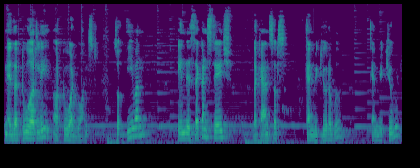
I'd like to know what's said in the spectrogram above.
neither too early or too advanced. So even in the second stage the cancers can be curable, can be cured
